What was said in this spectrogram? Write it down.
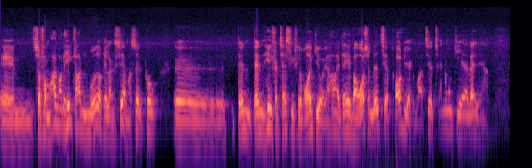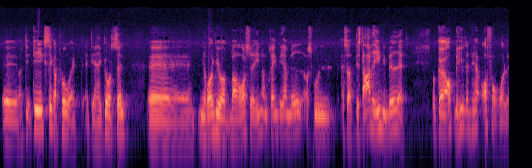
Øhm, så for mig var det helt klart en måde at relancere mig selv på. Øh, den, den helt fantastiske rådgiver, jeg har i dag, var også med til at påvirke mig til at tage nogle af de her valg her. Øh, og det, det er jeg ikke sikker på, at, at jeg havde gjort selv. Øh, min rådgiver var også inde omkring det her med at skulle, altså det startede egentlig med at, at gøre op med hele den her offerrolle,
